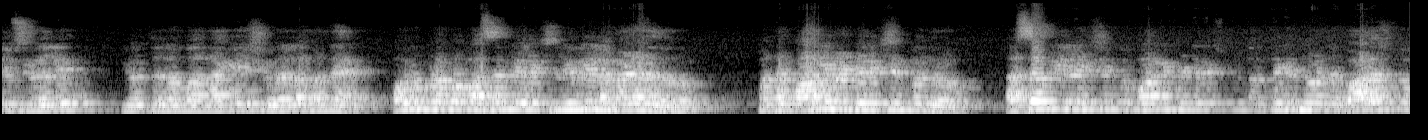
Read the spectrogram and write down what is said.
ದಿವಸಗಳಲ್ಲಿ ಇವತ್ತು ನಮ್ಮ ನಾಗೇಶ್ ಇವರೆಲ್ಲ ಮೊನ್ನೆ, ಅವರು ಕೂಡ ಪಾಪ ಅಸೆಂಬ್ಲಿ ಎಲೆಕ್ಷನ್ ಇರಲಿಲ್ಲ ಮಳ್ಳಾಳದವರು ಮತ್ತೆ ಪಾರ್ಲಿಮೆಂಟ್ ಎಲೆಕ್ಷನ್ ಬಂದ್ರು. ಅಸೆಂಬ್ಲಿ ಎಲೆಕ್ಷನ್ ಪಾರ್ಲಿಮೆಂಟ್ ಎಲೆಕ್ಷನ್ ತೆಗೆದು ನೋಡಿದ್ರೆ ಬಹಳಷ್ಟು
